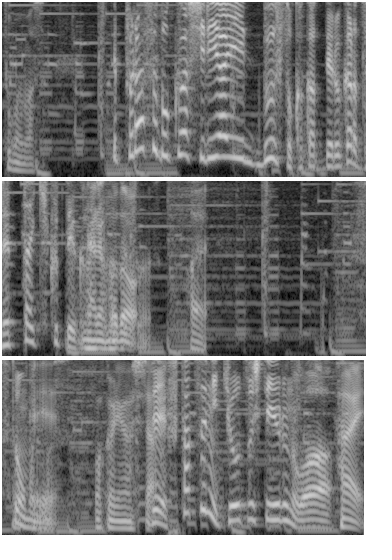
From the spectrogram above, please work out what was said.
と思います。でプラス僕は知り合いブーストかかってるから絶対聞くっていう感じになってると思います。はい。と思います。えーわかりました。で2つに共通して言えるのははい。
